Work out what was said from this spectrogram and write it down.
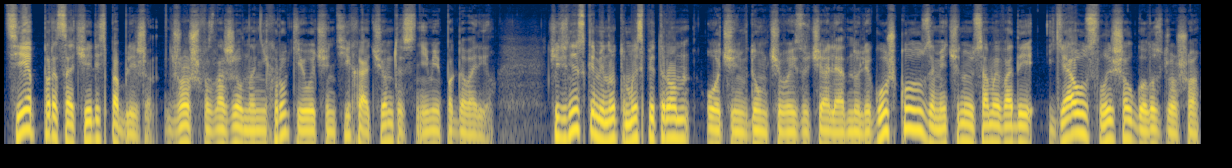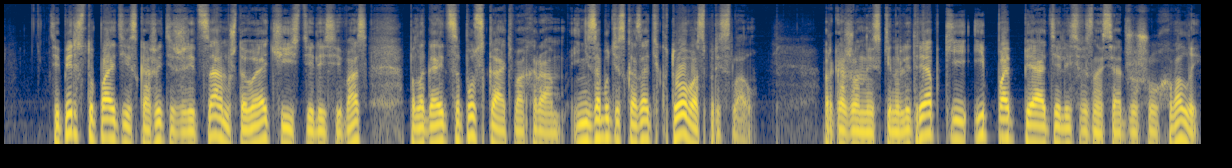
Те просочились поближе. Джош возложил на них руки и очень тихо о чем-то с ними поговорил. Через несколько минут мы с Петром очень вдумчиво изучали одну лягушку, замеченную самой воды. Я услышал голос Джошуа. Теперь ступайте и скажите жрецам, что вы очистились, и вас полагается пускать во храм. И не забудьте сказать, кто вас прислал». Прокаженные скинули тряпки и попятились, вознося Джошу хвалы.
